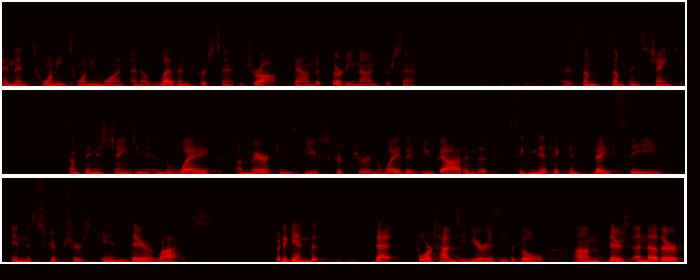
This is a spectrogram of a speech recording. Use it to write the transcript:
And then 2021, an 11% drop down to 39%. Uh, some, something's changing. Something is changing in the way Americans view Scripture and the way they view God and the significance they see in the Scriptures in their lives. But again, that, that four times a year isn't the goal. Um, there's another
